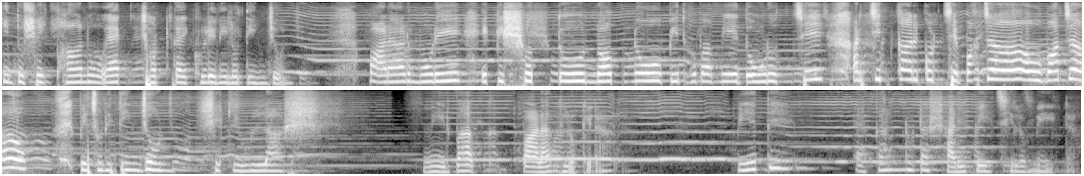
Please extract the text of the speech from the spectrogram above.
কিন্তু সেই থানও এক ঝটকায় খুলে নিল তিনজন। পাড়ার মোড়ে একটি সত্য, নগ্ন বিধবা মেয়ে দৌড়চ্ছে আর চিৎকার করছে, বাঁচাও বাঁচাও! পেছনে তিনজন, সে কি উল্লাস? নির্বাক পাড়ার লোকেরা। বিয়েতে একান্নটা শাড়ি পেয়েছিল মেয়েটা।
